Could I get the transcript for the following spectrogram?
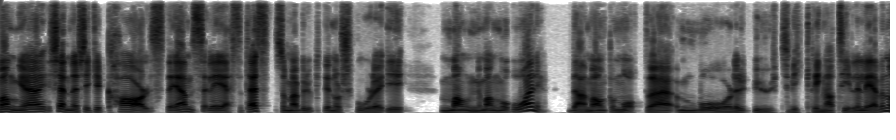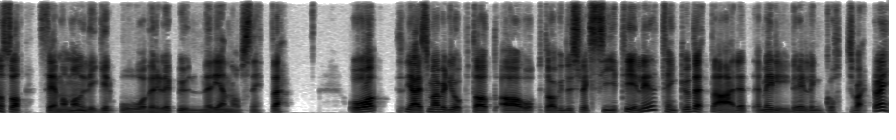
Mange kjenner sikkert Karlstens lesetest, som er brukt i norsk skole i mange, mange år der man på en måte måler utviklinga til eleven, og så ser man om man ligger over eller under gjennomsnittet. Og jeg som er veldig opptatt av å oppdage dysleksi tidlig, tenker jo dette er et veldig, veldig godt verktøy.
